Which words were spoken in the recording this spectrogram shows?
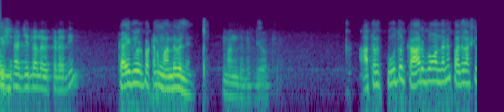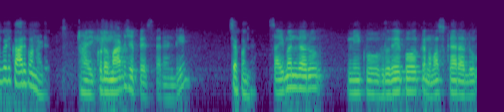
కృష్ణా జిల్లాలో ఎక్కడది? కైగులూరు పక్కన మండవెళ్ళండి మందవెల్లి ఓకే. అతని కూతురు కారు బాగుందని పది లక్షలు పెట్టి కారు కొన్నాడు. ఇక్కడ మాట చెప్పేస్తారండి చెప్పండి. సైమన్ గారు మీకు హృదయపూర్వక నమస్కారాలు.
